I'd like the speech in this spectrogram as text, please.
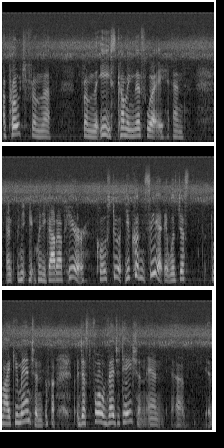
approached from the, from the east coming this way, and, and when you, when you got up here, close to it, you couldn't see it. It was just like you mentioned, just full of vegetation, and uh, it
